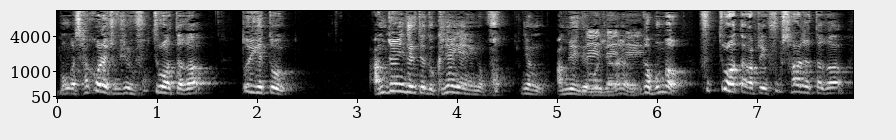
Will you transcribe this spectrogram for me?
뭔가 사건의 중심이 훅 들어왔다가 또 이게 또 암전이 될 때도 그냥이 아니라 확 그냥 암전이 네, 돼버리잖아요. 네, 네. 그러니까 뭔가 훅 들어왔다가 갑자기 훅 사라졌다가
